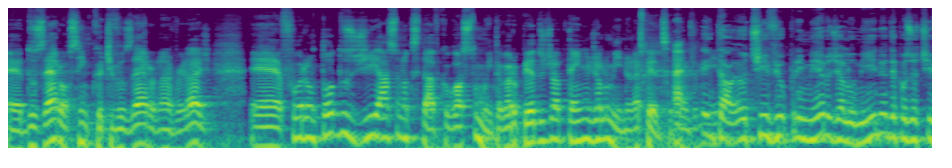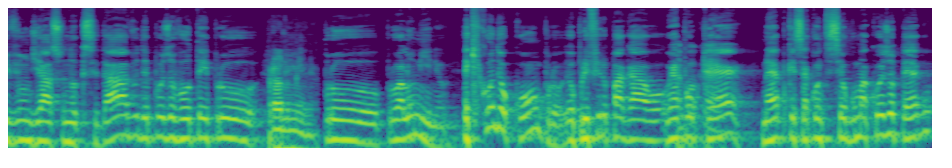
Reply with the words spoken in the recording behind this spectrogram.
é, do 0 ao 5, que eu tive o 0, na verdade, é, foram todos de aço inoxidável, que eu gosto muito. Agora o Pedro já tem o de alumínio, né, Pedro? Você tem o de alumínio? Então, eu tive o primeiro de alumínio, depois eu tive um de aço inoxidável, depois eu voltei pro, Para alumínio. pro, pro alumínio. É que quando eu compro, eu prefiro pagar o Apple, Apple Care. Care, né? Porque se acontecer alguma coisa, eu pego,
